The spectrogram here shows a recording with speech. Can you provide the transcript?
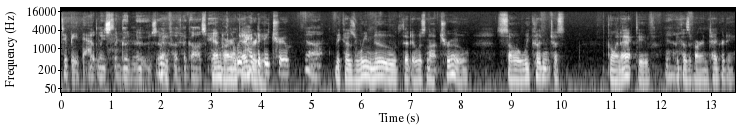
to be that. At least the good news of, of the gospel. And our integrity. We had to be true. yeah. because we knew that it was not true. So we couldn't just go inactive Yeah. because of our integrity.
